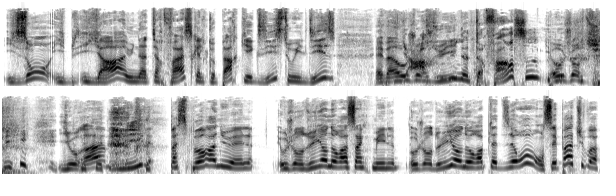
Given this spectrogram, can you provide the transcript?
Ils ont, il il y a une interface quelque part qui existe où ils disent, eh ben aujourd'hui, une interface. Aujourd'hui, il y aura 1000 passeports annuels. Aujourd'hui, il y en aura 5000. Aujourd'hui, il y en aura peut-être zéro. On sait pas, tu vois.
